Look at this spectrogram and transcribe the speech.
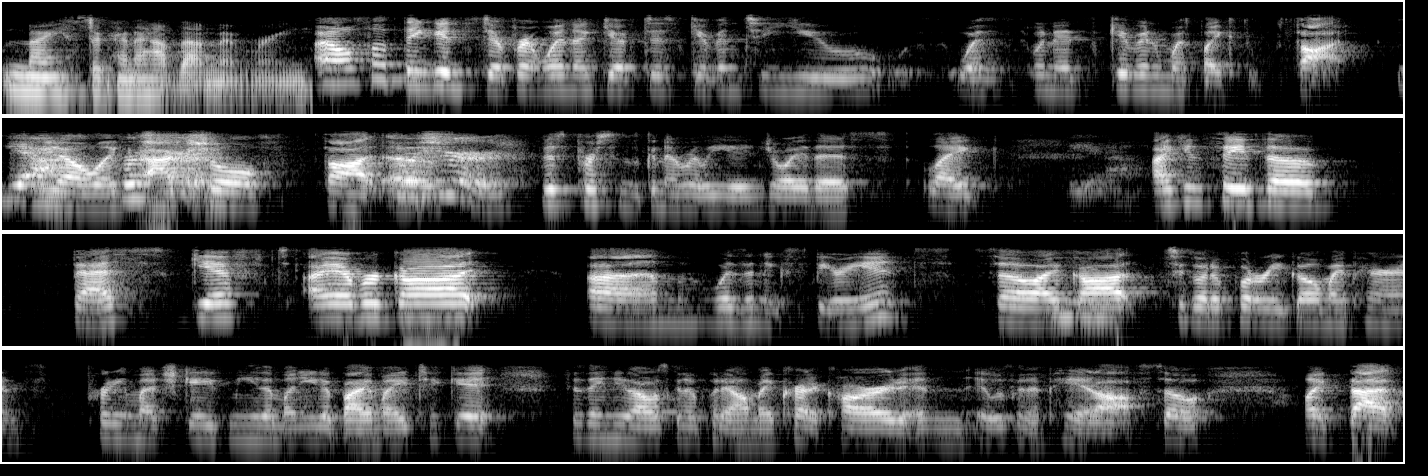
nice to kind of have that memory I also think it's different when a gift is given to you with when it's given with like thought. Yeah, You know, like for sure. actual thought For of sure. this person's gonna really enjoy this. Like yeah I can say the best gift I ever got um, was an experience. So I got to go to Puerto Rico. My parents pretty much gave me the money to buy my ticket because they knew I was going to put it on my credit card and it was going to pay it off. So, like that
